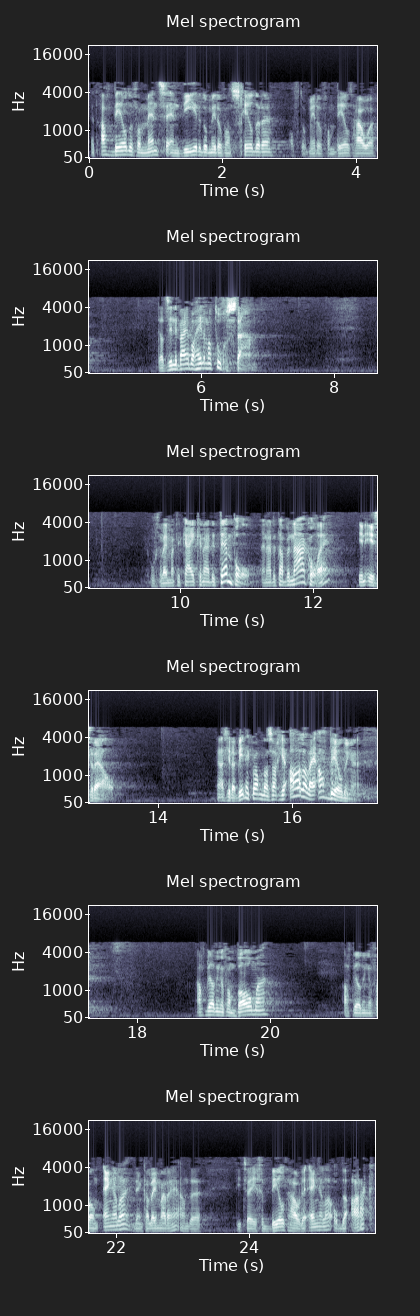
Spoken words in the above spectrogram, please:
het afbeelden van mensen en dieren door middel van schilderen of door middel van beeldhouwen. Dat is in de Bijbel helemaal toegestaan. Je hoeft alleen maar te kijken naar de tempel en naar de tabernakel in Israël. En als je daar binnenkwam, dan zag je allerlei afbeeldingen. Afbeeldingen van bomen, afbeeldingen van engelen. Ik denk alleen maar hè, aan de, die twee gebeeldhouwde engelen op de ark,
